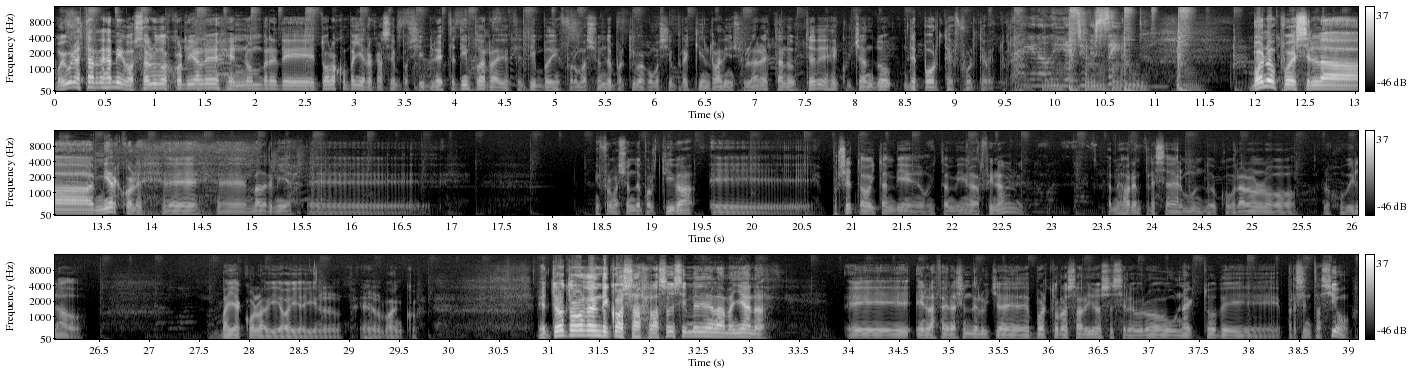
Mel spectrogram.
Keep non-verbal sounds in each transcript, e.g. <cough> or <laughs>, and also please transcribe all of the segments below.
Muy buenas tardes amigos, saludos cordiales en nombre de todos los compañeros que hacen posible este tiempo de radio, este tiempo de información deportiva como siempre aquí en Radio Insular. Están ustedes escuchando Deportes Fuerteventura. Bueno, pues la miércoles, eh, eh, madre mía, eh, información deportiva. por cierto, hoy también, hoy también al final, la mejor empresa del mundo, cobraron los, jubilados. Vaya cola había hoy ahí en el, banco. Entre otro orden de cosas, a las once y media de la mañana, en la Federación de Lucha de Puerto Rosario se celebró un acto de presentación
